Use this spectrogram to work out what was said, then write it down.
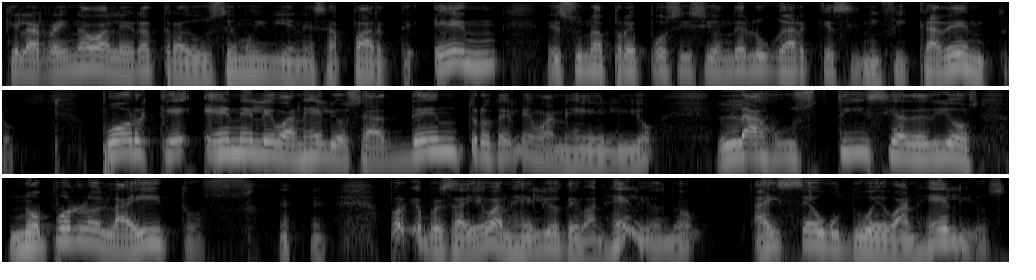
que la Reina Valera traduce muy bien esa parte. En es una preposición de lugar que significa dentro. Porque en el Evangelio, o sea, dentro del Evangelio, la justicia de Dios, no por los laitos, porque pues hay evangelios de evangelios, ¿no? Hay pseudoevangelios.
